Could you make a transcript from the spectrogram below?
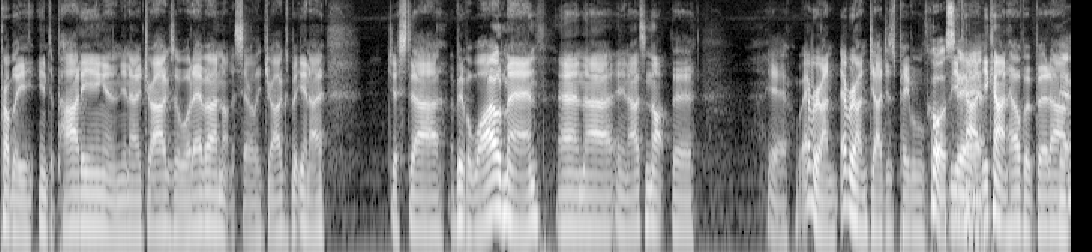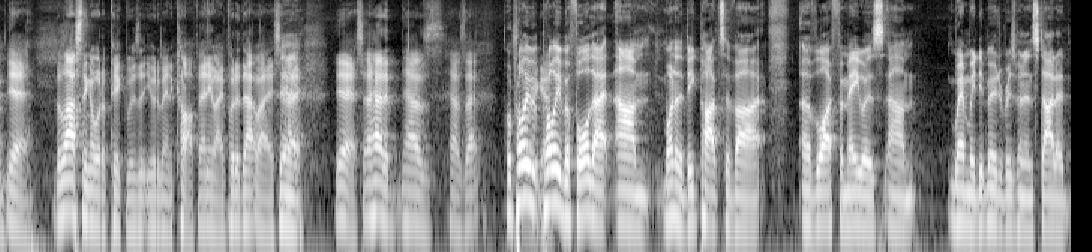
probably into partying and you know, drugs or whatever. Not necessarily drugs, but you know, just uh, a bit of a wild man, and uh, you know, it's not the yeah. Everyone, everyone judges people. Of course, you yeah, can't, yeah. you can't help it. But um, yeah. the last thing I would have picked was that you would have been a cop. Anyway, put it that way. So Yeah. yeah. So how did how's how's that? Well, probably probably before that, um, one of the big parts of uh, of life for me was um, when we did move to Brisbane and started.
